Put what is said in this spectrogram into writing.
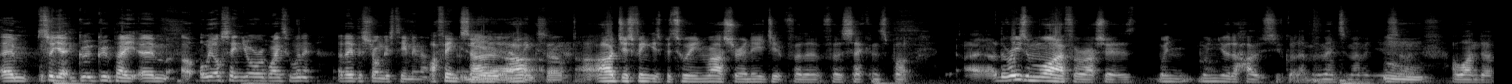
Um, so yeah, group, group A. Um, are we all saying Uruguay to win it? Are they the strongest team in that? I think so. Yeah, I think so. I I just think it's between Russia and Egypt for the for the second spot. Uh, the reason why for Russia is when when you're the host, you've got that momentum, haven't you? Mm. So I wonder.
